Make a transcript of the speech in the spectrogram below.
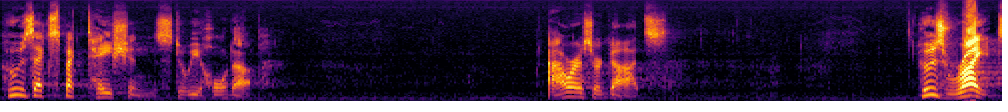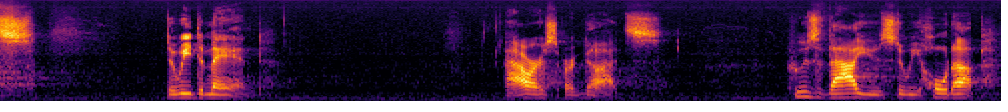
Whose expectations do we hold up? Ours or God's? Whose rights do we demand? Ours or God's? Whose values do we hold up?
